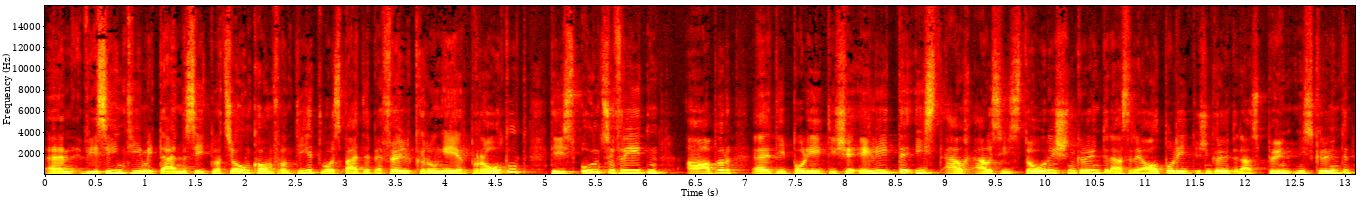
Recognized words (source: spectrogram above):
ähm, wir sind hier mit einer Situation konfrontiert, wo es bei der Bevölkerung eher brodelt, die ist unzufrieden, aber äh, die politische Elite ist auch aus historischen Gründen, aus realpolitischen Gründen, aus Bündnisgründen,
